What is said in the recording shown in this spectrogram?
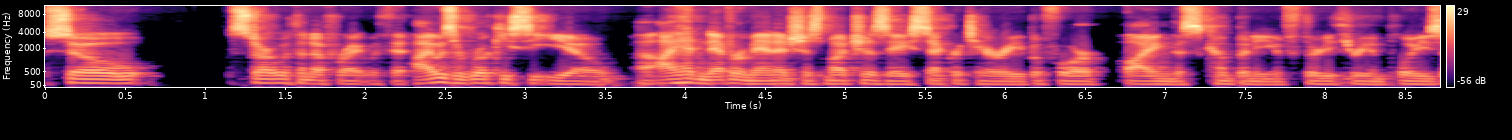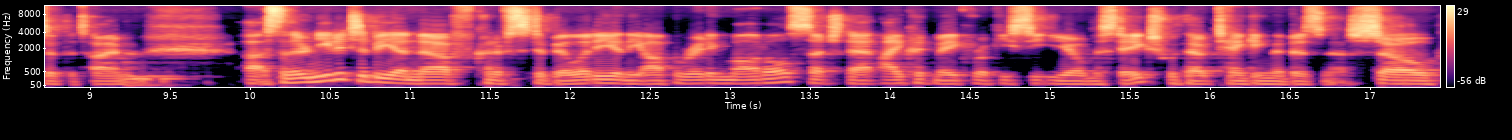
So start with enough right with it. I was a rookie CEO. Uh, I had never managed as much as a secretary before buying this company of 33 employees at the time. Uh, so there needed to be enough kind of stability in the operating model such that I could make rookie CEO mistakes without tanking the business. So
